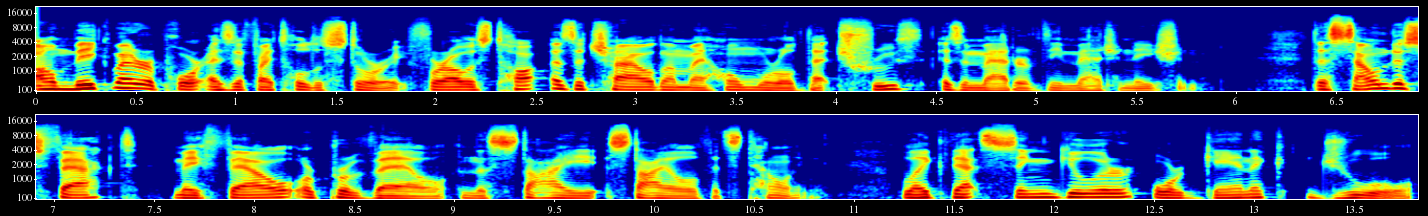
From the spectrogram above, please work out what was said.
I'll make my report as if I told a story, for I was taught as a child on my homeworld that truth is a matter of the imagination. The soundest fact may fail or prevail in the sty- style of its telling, like that singular organic jewel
